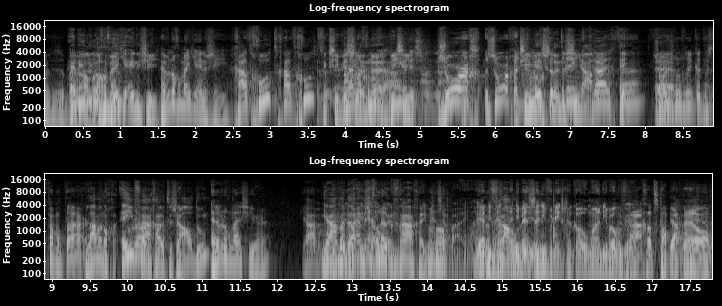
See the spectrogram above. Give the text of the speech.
we zitten bijna jullie nog een uur. beetje energie? Hebben we nog een beetje energie? Gaat het goed? Gaat het goed? Ik zie genoeg bier. zie- Zorg, zorg Ik dat je genoeg te drinken signalen. krijgt. Hey, eh. Zorg dat je eh, genoeg drinken, dat is allemaal daar. Laten we nog één vraag uit de zaal doen. En we hebben nog een lijstje hier? Ja, Ja, maar daar hebben is echt leuke vragen. Ik wil nog een paar. hebben- Ja, die, mensen, zijn niet voor niks gekomen en die hebben ook een vraag. Dat snap ik wel.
